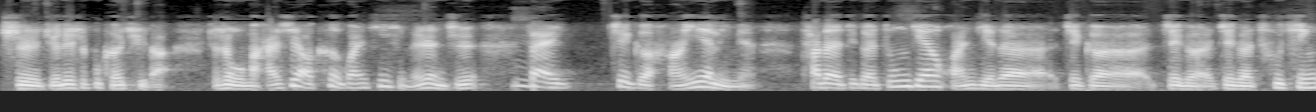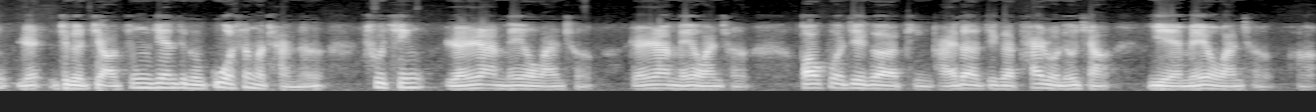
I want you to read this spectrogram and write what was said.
是绝对是不可取的。就是我们还是要客观清醒的认知，在这个行业里面，它的这个中间环节的这个这个这个出清，仍这个叫中间这个过剩的产能出清仍然没有完成，仍然没有完成。包括这个品牌的这个胎弱刘强也没有完成啊，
